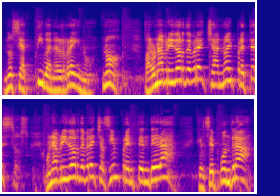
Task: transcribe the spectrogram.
no se activa en el reino. No, para un abridor de brecha no hay pretextos. Un abridor de brecha siempre entenderá que él se pondrá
